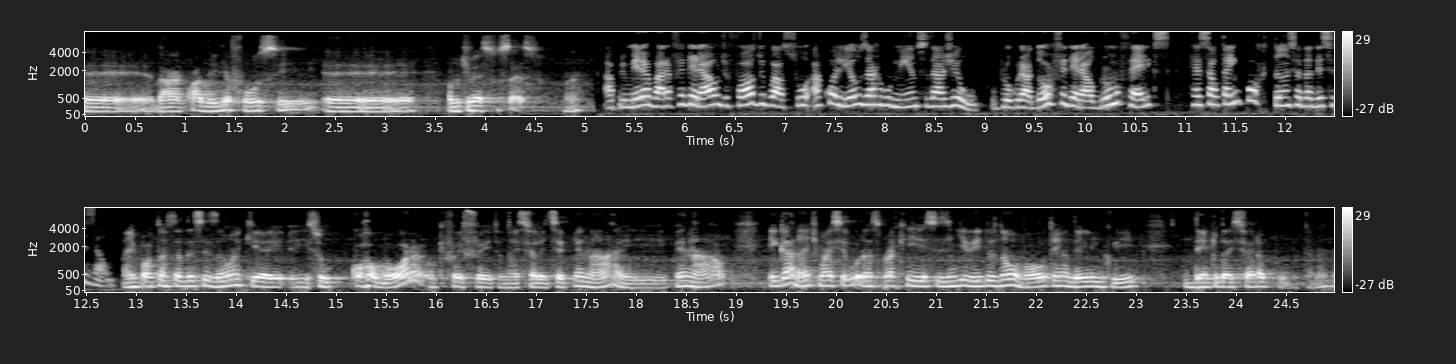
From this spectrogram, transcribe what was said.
é, da quadrilha fosse é, obtivesse sucesso. Né? A primeira vara federal de Foz do Iguaçu acolheu os argumentos da AGU. O procurador federal Bruno Félix ressalta a importância da decisão. A importância da decisão é que isso corrobora o que foi feito na esfera disciplinar e penal e garante mais segurança para que esses indivíduos não voltem a delinquir dentro da esfera pública. Né?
